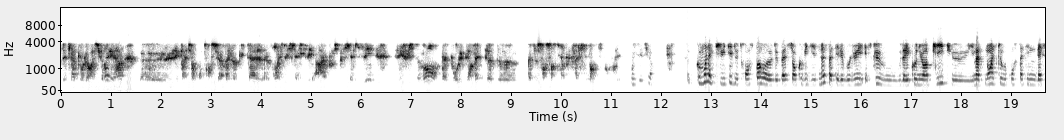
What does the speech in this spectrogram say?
d'être là pour le rassurer. Hein. Euh, les patients qu'on transfère d'un hôpital moins spécialisé à un plus spécialisé, c'est justement ben, pour lui permettre ben, de s'en sortir plus facilement, si vous voulez. Oui, c'est sûr. Comment l'activité de transport euh, de patients Covid-19 a-t-elle évolué? Est-ce que vous, vous, avez connu un pic euh, et maintenant, est-ce que vous constatez une baisse,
